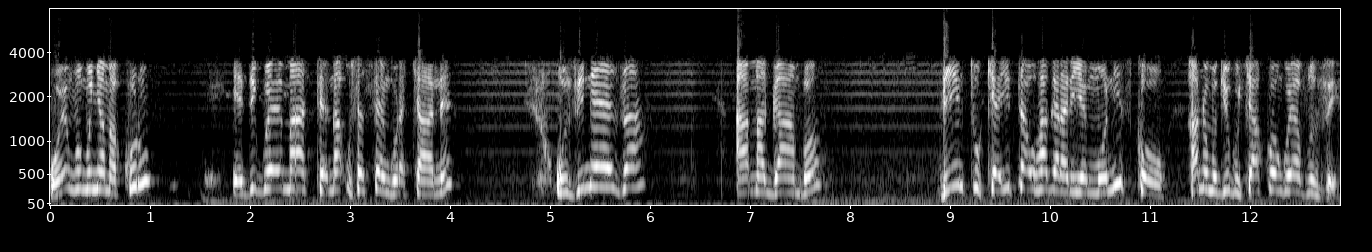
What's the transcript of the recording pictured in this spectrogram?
Wowe nk'umunyamakuru edi gwema tena usesengura cyane. Uzi neza amagambo bintu keyita uhagarariye monisco hano mu gihugu cya kongo yavuze.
